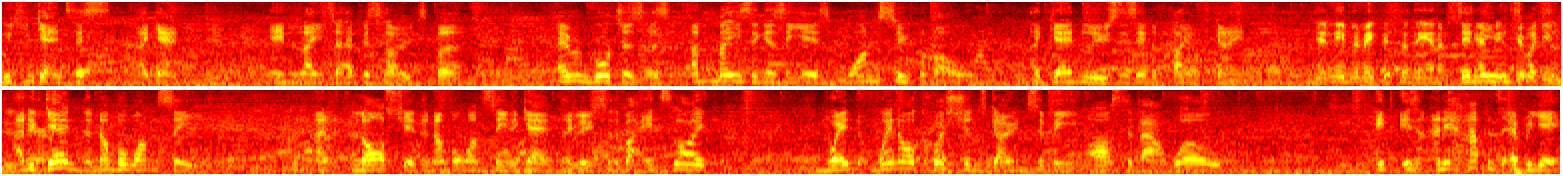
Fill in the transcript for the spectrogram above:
we can get into this again in later episodes, but Aaron Rodgers, as amazing as he is, one Super Bowl, again loses in a playoff game. Didn't even make it to the NFC Didn't even Championship make game and year. again the number one seed. And last year the number one seed again, they lose to the. But it's like when when are questions going to be asked about? Well, it is, and it happens every year.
